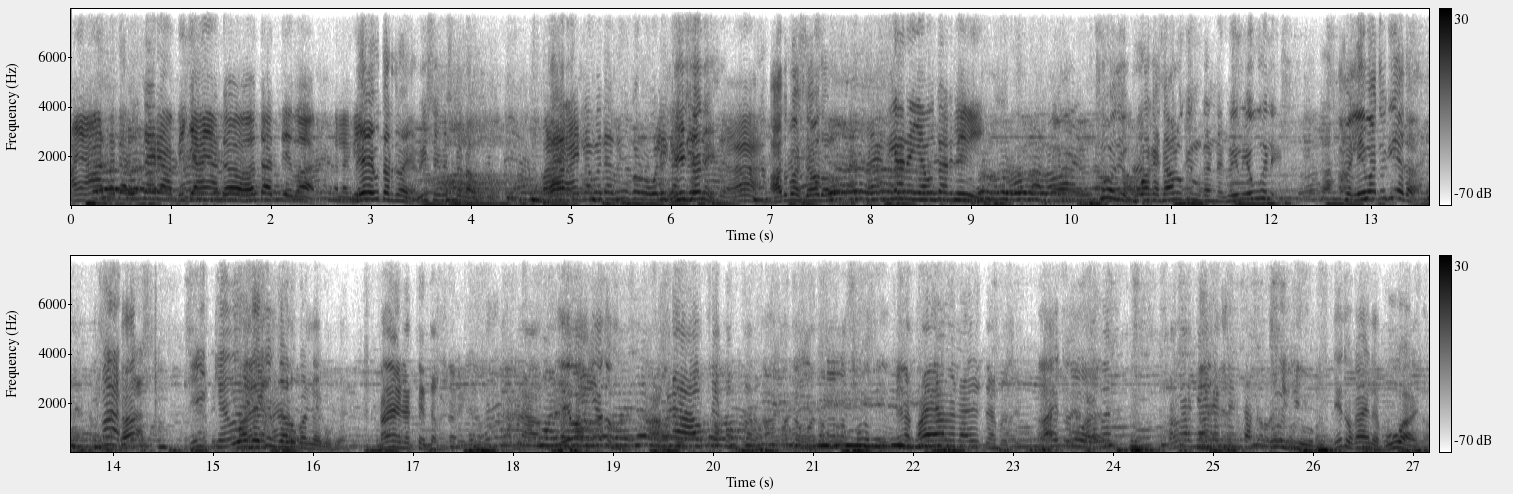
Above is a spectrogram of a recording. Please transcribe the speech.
અહીંયા આઠ હજાર ઉતાર્યા બીજા અહીંયા દસ હતા જ તે બાર એટલે બે ઉતારજો અહીંયા વીસ વીસ કરી બાર એટલા બધા શું કરવું ઓલી વીસ છે ને? હા. તો બસ ને અહીંયા ઉતારી દેવી. શું થયું કે ચાલુ કેમ કરી નાખ્યું? એમ એવું ને? અમે લેવા તો ગયા હતા હા? કે કેમ ચાલુ કરી નાખ્યું કે? કાંઈ નથી તમને લેવા ગયા તો? હમણાં આવશે કંપનીમાં. એના ભાઈ આવેલા એ જ પછી. એ તો કાંઈ નહીં ભૂવા એ તો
